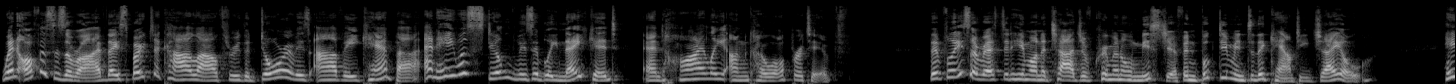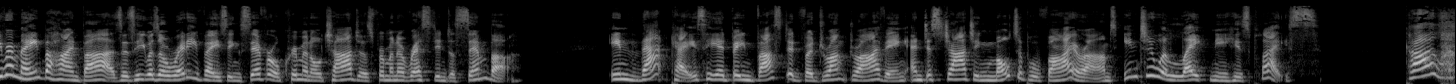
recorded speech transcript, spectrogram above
When officers arrived, they spoke to Carlisle through the door of his RV camper, and he was still visibly naked and highly uncooperative. The police arrested him on a charge of criminal mischief and booked him into the county jail. He remained behind bars as he was already facing several criminal charges from an arrest in December. In that case, he had been busted for drunk driving and discharging multiple firearms into a lake near his place. Carl-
